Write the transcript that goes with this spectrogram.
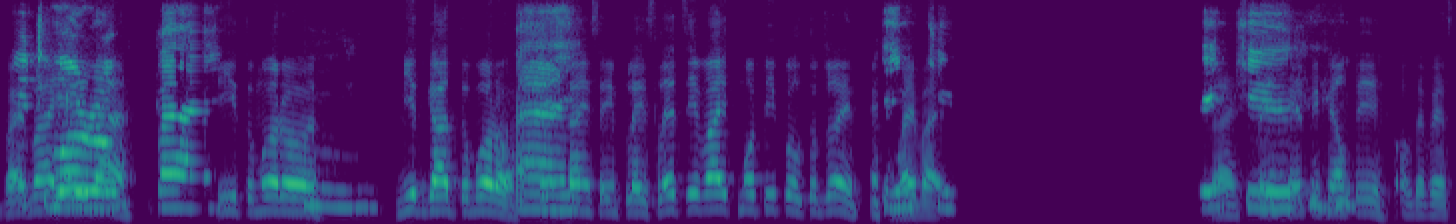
Bye-bye, tomorrow. Irina. Bye. See you tomorrow. Mm. Meet God tomorrow. Bye. Same time, same place. Let's invite more people to join. Bye-bye. Thank Bye. you. Stay happy, healthy. All the best.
